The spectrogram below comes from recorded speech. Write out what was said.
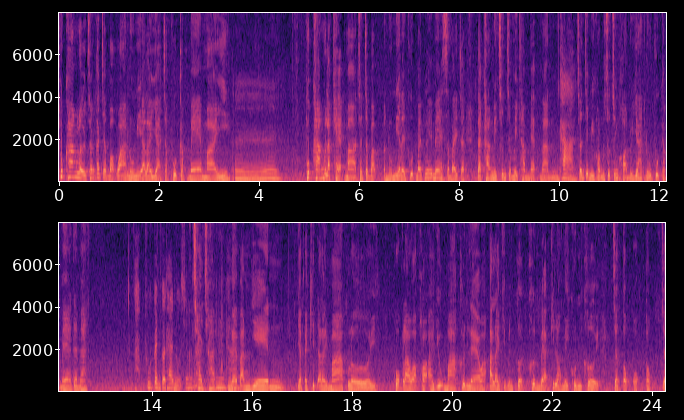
ทุกครั้งเลยฉันก็จะบอกว่าหนูมีอะไรอยากจะพูดกับแม่ไหม อืม ทุกครั้งเวลาแขกมา ฉันจะแบบหนูมีอะไรพูดไหมเพื่อให้แม่สบายใจ แต่ครั้งนี้ฉันจะไม่ทำแบบนั้น ค่ะ ฉันจะมีความรู้สึกฉันขออนุญาตหนูพูดกับแม่ได้ไหม พูดเป็นตัวแทนหนูใช่ไหม ใช่ใช่อืมค่ะแม่บันเย็น อย่าไปคิดอะไรมากเลย พวกเราอะพออายุมากขึ้นแล้วอะอะไรที่มันเกิดขึ้นแบบที่เราไม่คุ้นเคย จะตกอกตกใจ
